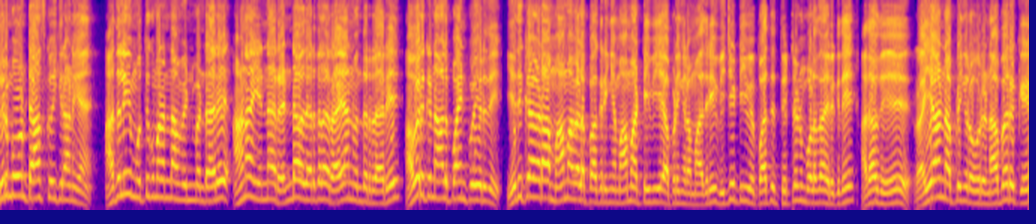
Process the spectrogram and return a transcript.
திரும்பவும் டாஸ்க் வைக்கிறானுங்க அதுலயும் முத்துக்குமரன் தான் வின் பண்றாரு. ஆனா என்ன ரெண்டாவது இடத்துல ரயான் வந்துடுறாரு. அவருக்கு நாலு பாயிண்ட் போயிருது. எதுக்காகடா மாமா வேலை பாக்குறீங்க மாமா டிவி அப்படிங்கிற மாதிரி விஜய் டிவியை பார்த்து திட்டணும் போலதான் இருக்குது. அதாவது ரயான் அப்படிங்கிற ஒரு நபருக்கு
